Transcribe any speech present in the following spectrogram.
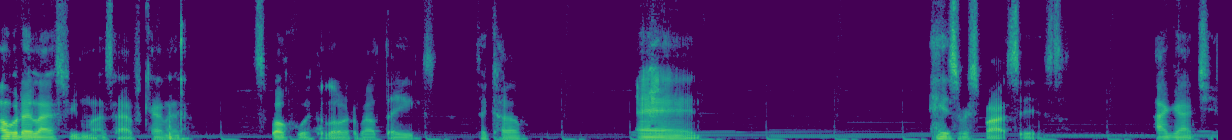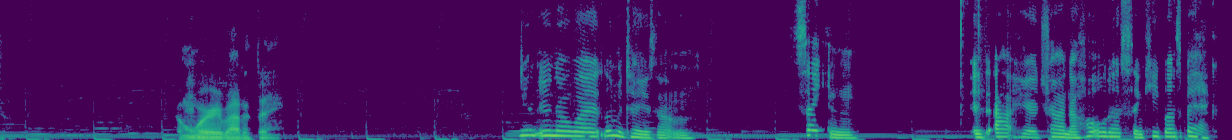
over the last few months, I've kind of spoke with the Lord about things to come, and His response is, "I got you. Don't worry about a thing." You, you know what? Let me tell you something. Satan is out here trying to hold us and keep us back.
